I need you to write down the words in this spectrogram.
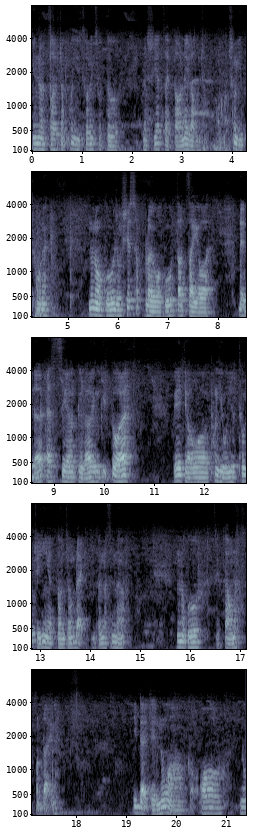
nhưng mà giờ trong có gì thôi lên chỗ từ nó sẽ giải tỏ này lòng trong trong youtube này nó nó cố giống sẽ sắp lời và cố tao chạy rồi, để đỡ ASEAN cứ lời kỹ tuổi bây giờ phong hiệu thu chỉ nhiều toàn trong đại đó nó xin nào. Nó cố giải tỏ nó, bắt đại này. Ít đại thì nó à, có o, nó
